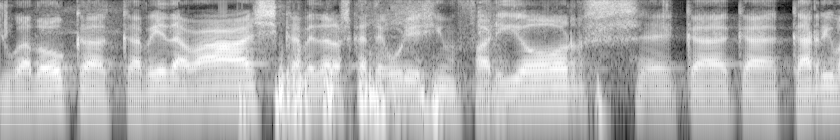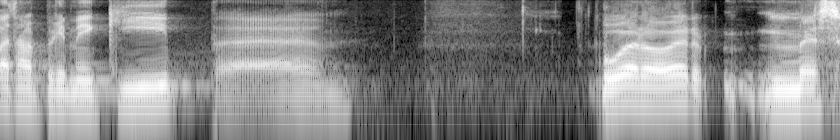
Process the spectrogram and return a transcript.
jugador que, que ve de baix, que ve de les categories inferiors, eh, que, que, que ha arribat al primer equip... Eh... Bueno, a veure, més,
